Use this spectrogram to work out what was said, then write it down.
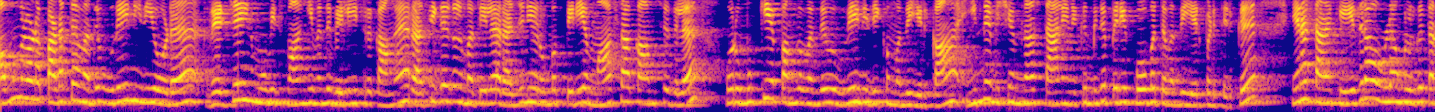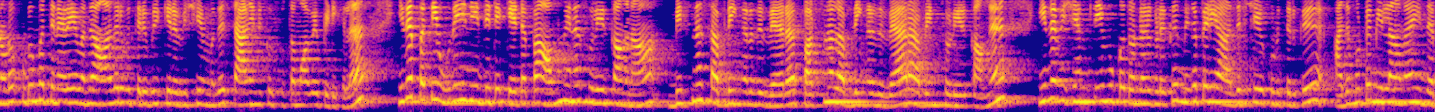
அவங்களோட படத்தை வந்து உதயநிதியோட ரெட் ஜெயின் மூவிஸ் வாங்கி வந்து வெளியிட்டிருக்காங்க. ரசிகர்கள் மத்தியில் ரஜினியை ரொம்ப பெரிய மாசா காமிச்சதுல ஒரு முக்கிய பங்கு வந்து உதயநிதிக்கும் வந்து இருக்கான் இந்த விஷயம் தான் ஸ்டாலினுக்கு மிகப்பெரிய கோபத்தை வந்து ஏற்படுத்தியிருக்கு. ஏன்னா தனக்கு எதிராக உள்ளவங்களுக்கு தன்னோட குடும்பத்தினரே வந்து ஆதரவு தெரிவிக்கிற விஷயம் வந்து ஸ்டாலினுக்கு சுத்தமாகவே பிடிக்கல. இதை பற்றி உதயநிதிட்டு கேட்டப்ப அவங்க என்ன சொல்லியிருக்காங்கன்னா பிஸ்னஸ் அப்படிங்கிறது வேற பர்சனல் அப்படிங்கிறது வேற அப்படின்னு சொல்லியிருக்காங்க. இந்த விஷயம் திமுக தொண்டர்களுக்கு மிகப்பெரிய அதிர்ச்சியை கொடுத்துருக்கு. அது மட்டும் இல்லாமல் இந்த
